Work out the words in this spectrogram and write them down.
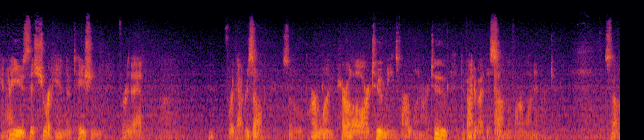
And I use this shorthand notation for that uh, for that result. So R1 parallel R2 means R1 R2 divided by the sum of R1 and R2. So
